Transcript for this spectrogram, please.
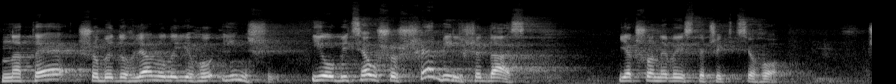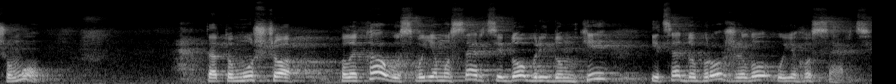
на те, щоб доглянули його інші. І обіцяв, що ще більше дасть, якщо не вистачить цього. Чому? Та тому, що плекав у своєму серці добрі думки, і це добро жило у його серці.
